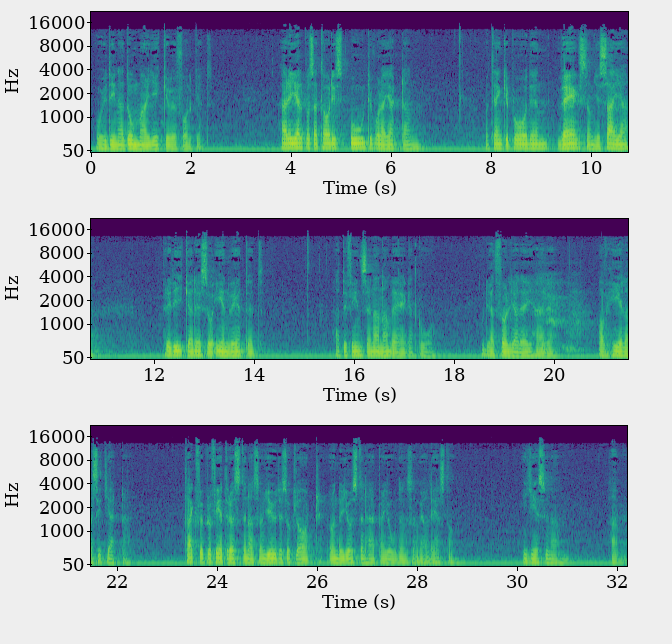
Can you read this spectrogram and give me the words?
och hur dina domar gick över folket. Herre, hjälp oss att ta ditt ord till våra hjärtan och tänker på den väg som Jesaja predikade så envetet att det finns en annan väg att gå. Och det är att följa dig, Herre, av hela sitt hjärta. Tack för profetrösterna som ljuder så klart under just den här perioden som vi har läst om. I Jesu namn. Amen.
